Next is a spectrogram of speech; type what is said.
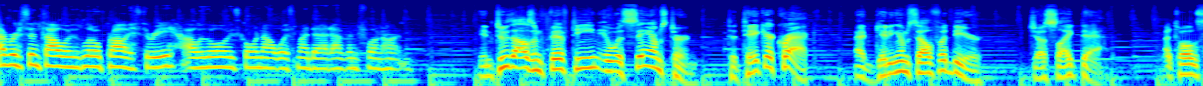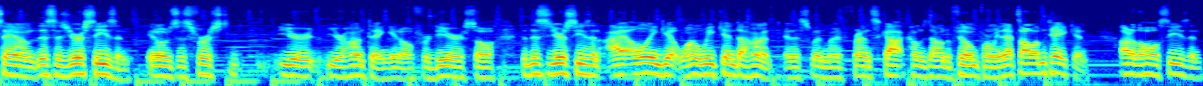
Ever since I was little, probably three, I was always going out with my dad having fun hunting. In 2015, it was Sam's turn to take a crack at getting himself a deer, just like dad. I told Sam, this is your season. You know, it was his first year, year hunting, you know, for deer. So that this is your season. I only get one weekend to hunt. And it's when my friend Scott comes down to film for me. That's all I'm taking out of the whole season.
